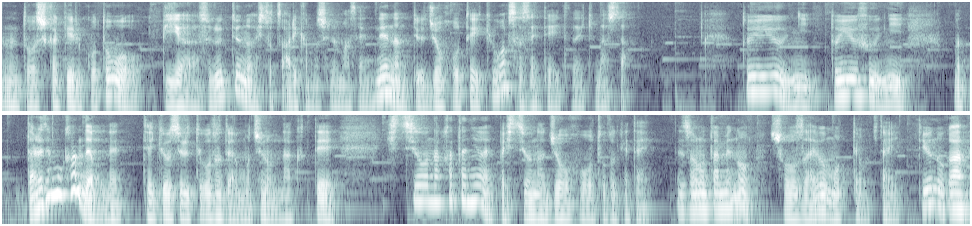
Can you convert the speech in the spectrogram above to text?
うん、と仕掛けることを PR するっていうのは一つありかもしれませんねなんていう情報提供はさせていただきました。というふうにというふうに、まあ、誰でもかんでもね提供するってことではもちろんなくて必要な方にはやっぱり必要な情報を届けたいでそのための商材を持っておきたいっていうのが、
